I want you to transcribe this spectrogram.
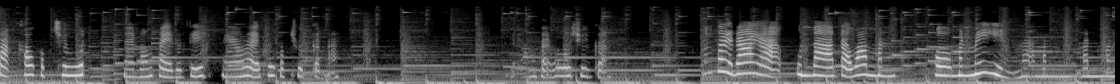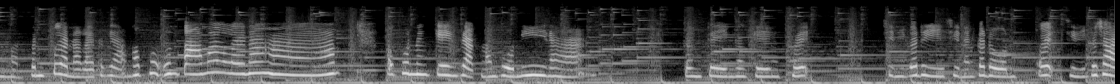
ตักเข้ากับชุด ลองใส่ดูสิไหนลองใส่คู่กับชุดกันนะเดี๋ยวลองใส่คู่กับชุดกันมันใส่ได้อะ คุณตาแต่ว่ามันพอมันไม่เห็นนะมันมันมันเหมือนเป็นเปื้อนอะไรทุกอย่างขอบคุณคุณตามากเลยนะคะขอบคุณกางเกงจากน้องโพนี่นะคะกางเกงกางเกงเฮ้ยสีนี้ก็ดีสีนั้นก็โดนเฮ้ยสีนี้ก็ใช่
